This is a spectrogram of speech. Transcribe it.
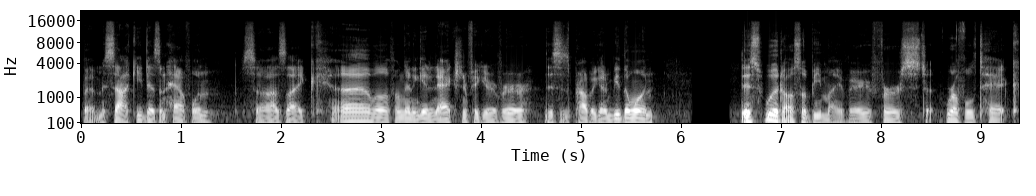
but Misaki doesn't have one. So I was like, uh, well, if I'm to get an action figure of her, this is probably to be the one. This would also be my very first Revoltech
